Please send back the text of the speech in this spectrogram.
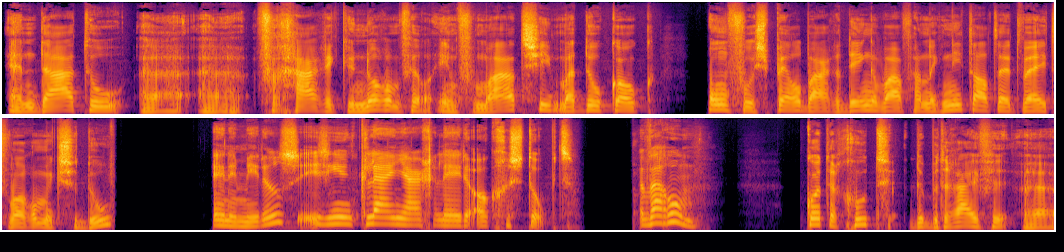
En daartoe uh, uh, vergaar ik enorm veel informatie, maar doe ik ook onvoorspelbare dingen waarvan ik niet altijd weet waarom ik ze doe. En inmiddels is hij een klein jaar geleden ook gestopt. Waarom? Kort en goed, de bedrijven uh,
